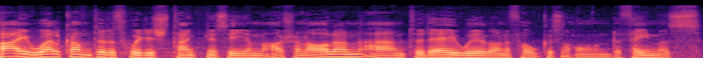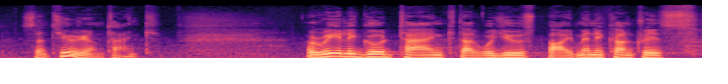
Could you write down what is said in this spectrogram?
Hi, welcome to the Swedish Tank Museum Arsenalen, and today we're going to focus on the famous Centurion tank. A really good tank that was used by many countries,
